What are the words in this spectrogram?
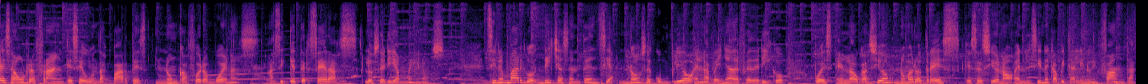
Reza un refrán que segundas partes nunca fueron buenas, así que terceras lo serían menos. Sin embargo, dicha sentencia no se cumplió en la Peña de Federico, pues en la ocasión número 3 que sesionó en el cine capitalino Infanta,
